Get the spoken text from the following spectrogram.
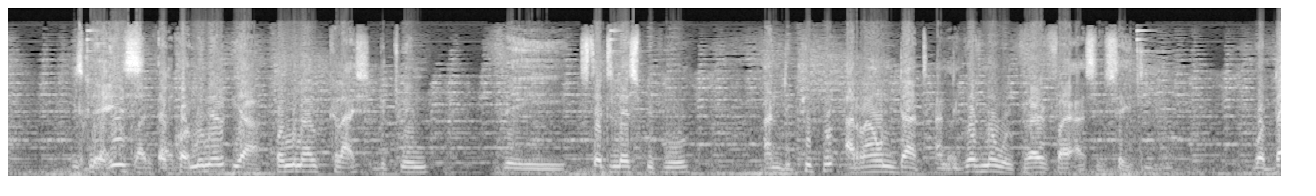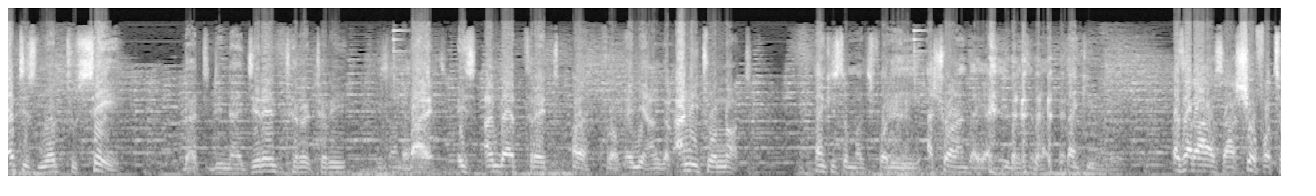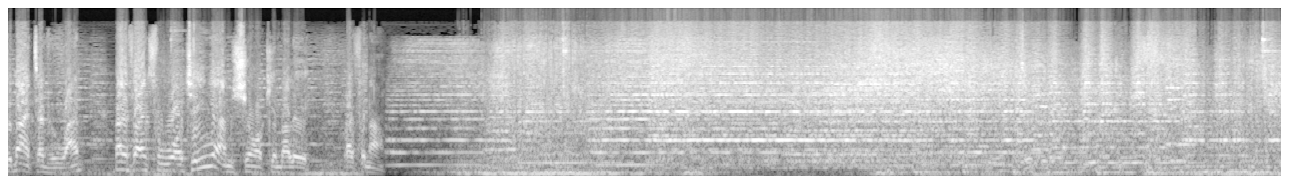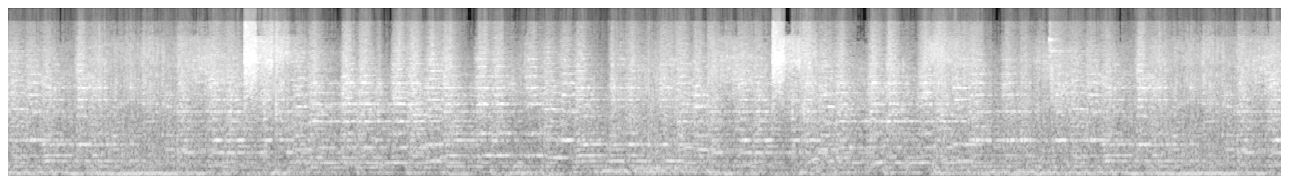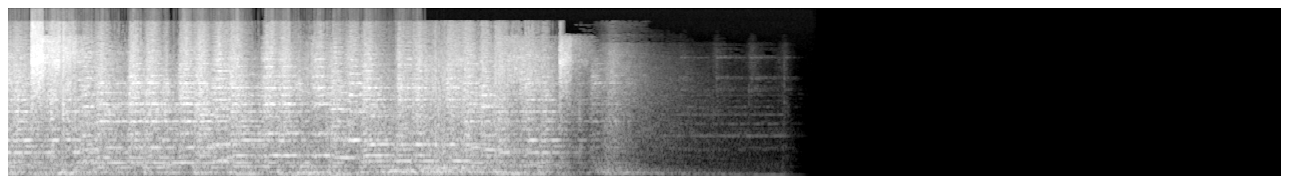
There is a communal, yeah, communal clash between the stateless people and the people around that, and the governor will clarify as he said. But that is not to say that the Nigerian territory is under, by, threat. Is under threat right. from any angle, and it will not. Thank you so much for the assurance that you have given tonight. Thank you. As that is our show for tonight, everyone. Many thanks for watching. I'm Seun Okinbaloye. Bye for now.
